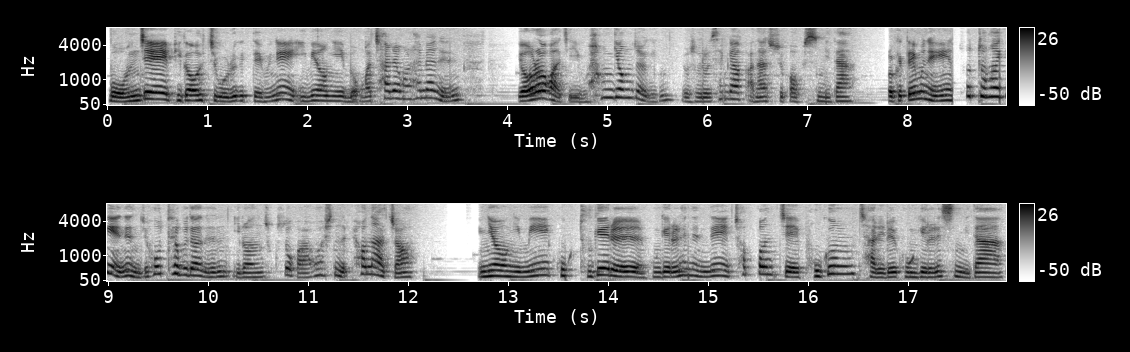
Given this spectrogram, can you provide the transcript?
뭐 언제 비가 올지 모르기 때문에 이명이 뭔가 촬영을 하면은 여러 가지 환경적인 요소를 생각 안 할 수가 없습니다. 그렇기 때문에 소통하기에는 이제 호텔보다는 이런 숙소가 훨씬 더 편하죠. 임영님이 곡 두 개를 공개를 했는데 첫 번째 복음 자리를 공개를 했습니다.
